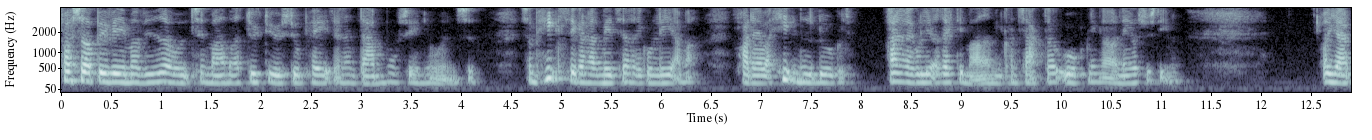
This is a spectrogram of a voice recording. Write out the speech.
For så at bevæge mig videre ud til en meget, meget dygtig østeopat eller en damhus i Odense, som helt sikkert har med til at regulere mig, fra da jeg var helt nedlukket. Han har reguleret rigtig meget af mine kontakter, åbninger og nervesystemet. Og jeg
